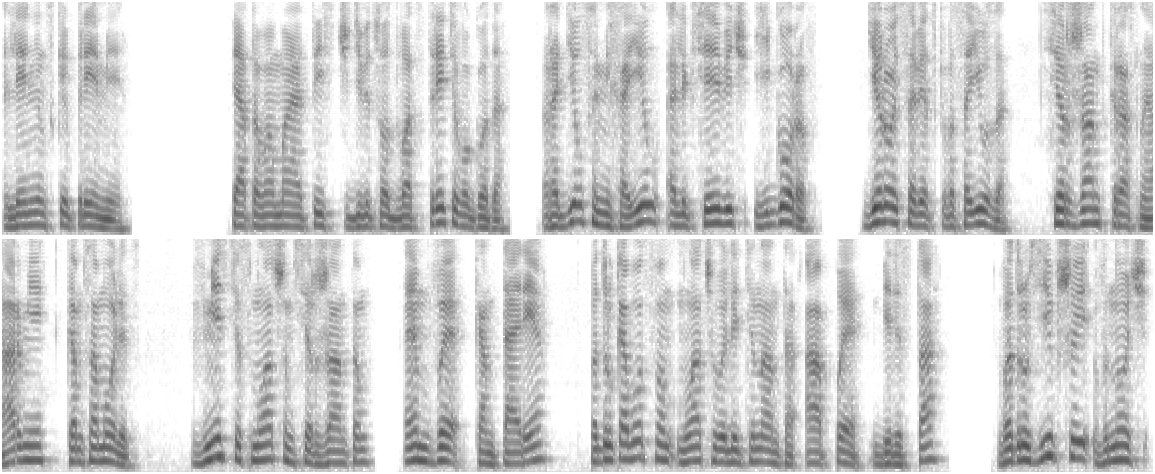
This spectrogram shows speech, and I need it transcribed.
Ленинской премии. 5 мая 1923 года родился Михаил Алексеевич Егоров, герой Советского Союза, сержант Красной Армии, комсомолец. Вместе с младшим сержантом М.В. Кантария под руководством младшего лейтенанта А.П. Береста, водрузивший в ночь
